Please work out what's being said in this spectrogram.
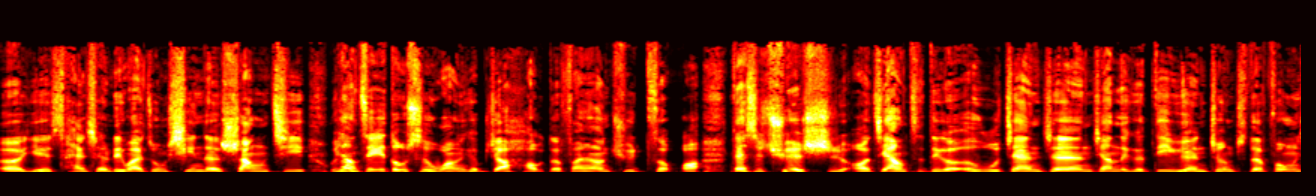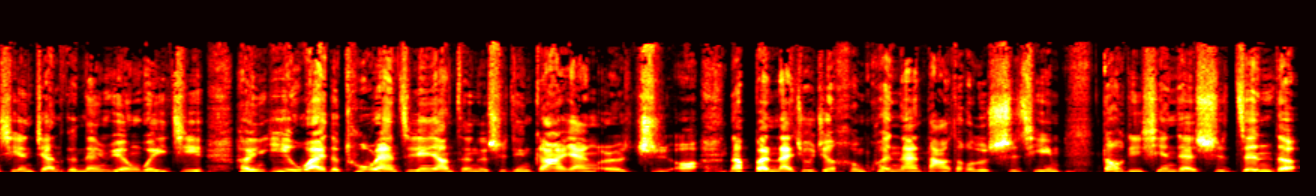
呃也。产生另外一种新的商机，我想这些都是往一个比较好的方向去走啊。但是确实哦，这样子的一个俄乌战争，这样的一个地缘政治的风险，这样的一个能源危机，很意外的突然之间让整个事情戛然而止啊。那本来就已经很困难达到的事情，到底现在是真的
